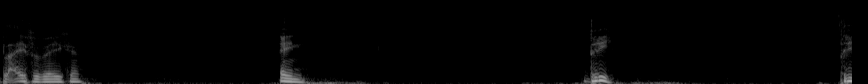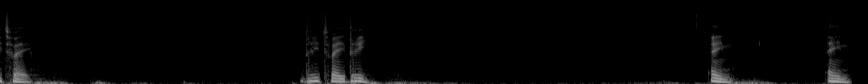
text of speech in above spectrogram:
Blijven bewegen. 1. 3. 3, 2. 3, 2, 3. 1. 1.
